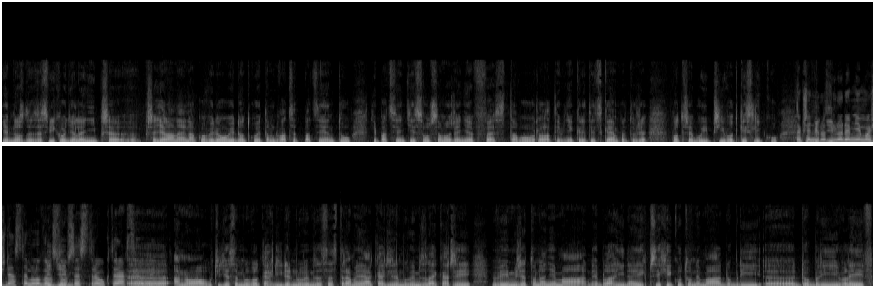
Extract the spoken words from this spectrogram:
jedno ze svých oddělení pře, předělané na covidovou jednotku. Je tam 20 pacientů. Ti pacienti jsou samozřejmě v stavu relativně kritickém, protože potřebují přívod kyslíku. Takže na rozdíl ode mě možná jste mluvil vidím, s tou sestrou, která chce odejít. Eh, ano, určitě jsem mluvil. Každý den mluvím se sestrami a každý den mluvím s lékaři. Vím, že to na ně má neblahý, na jejich psychiku to nemá dobrý, dobrý vliv.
